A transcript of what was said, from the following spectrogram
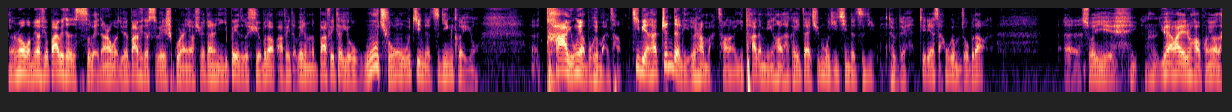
有人说我们要学巴菲特的思维，当然我觉得巴菲特思维是固然要学，但是你一辈子都学不到巴菲特。为什么呢？巴菲特有无穷无尽的资金可以用。呃，他永远不会满仓，即便他真的理论上满仓了，以他的名号，他可以再去募集新的资金，对不对？这点散户根本做不到的。呃，所以于海华也是好朋友了，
